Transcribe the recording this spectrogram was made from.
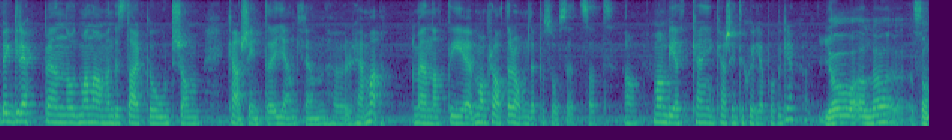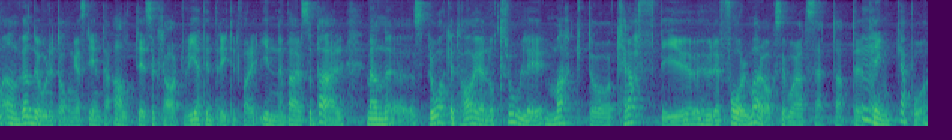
Begreppen och man använder starka ord som kanske inte egentligen hör hemma. Men att det, man pratar om det på så sätt så att ja, man vet, kan kanske inte skilja på begreppen. Ja, alla som använder ordet ångest är inte alltid såklart vet inte riktigt vad det innebär sådär. Men eh, språket har ju en otrolig makt och kraft i hur det formar också vårt sätt att eh, mm. tänka på.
